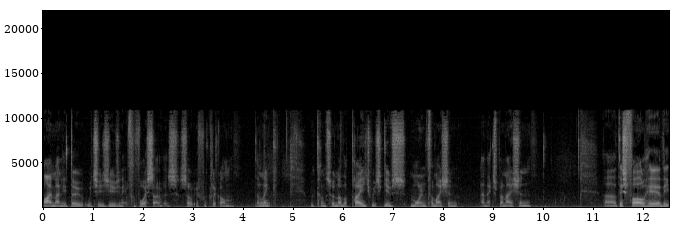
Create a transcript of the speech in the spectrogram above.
I mainly do, which is using it for voiceovers. So if we click on the link, we come to another page which gives more information and explanation. Uh, this file here, the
